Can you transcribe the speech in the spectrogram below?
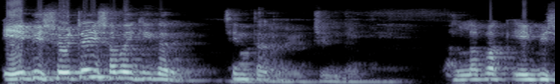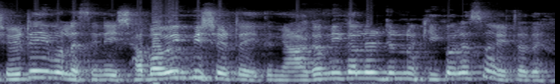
এই বিষয়টাই সবাই কি করে? চিন্তা করে। চিন্তা করে। আল্লাপাক এই বিষয়টাই বলেছেন এই স্বাভাবিক বিষয়টাই। তুমি আগামীকালের জন্য কি করেছ এটা দেখো।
